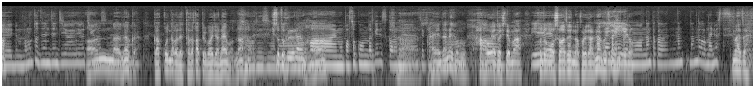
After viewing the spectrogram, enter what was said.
はい。でも本当全然違う違いますね。あんななんか学校の中で戦ってる場合じゃないもんな。そうですよね。人と触れないもんな。はい。もうパソコンだけですからね大変だね。のもう母親としてまあ子供を育てるのはこれからな難しいやいやいやけど。もうなんとかなんなんとかなります。まあだ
